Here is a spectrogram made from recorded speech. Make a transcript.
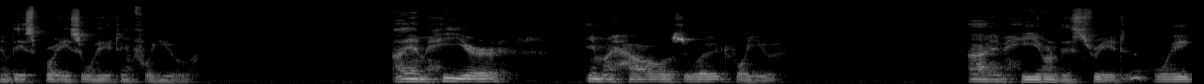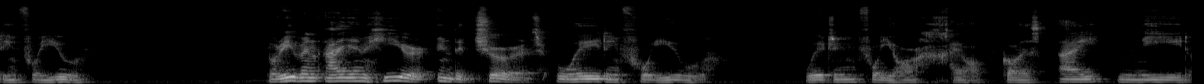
in this place waiting for you. I am here in my house waiting for you. I am here on the street waiting for you. Or even I am here in the church waiting for you, waiting for your help because I need,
